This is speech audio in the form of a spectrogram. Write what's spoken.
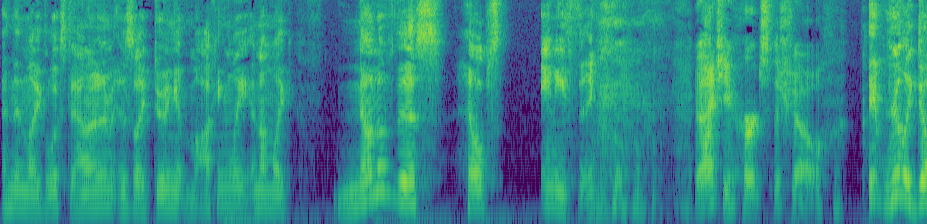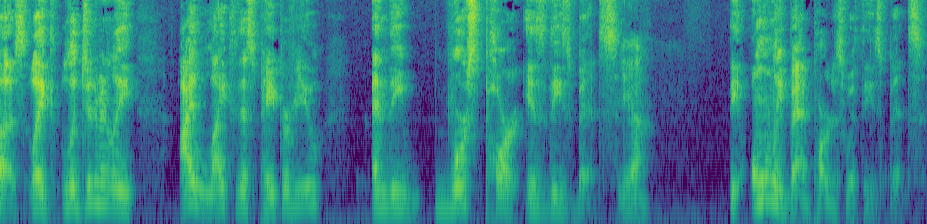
and then like looks down at him and is like doing it mockingly and I'm like none of this helps anything. it actually hurts the show. it really does. Like legitimately I liked this pay-per-view and the worst part is these bits. Yeah. The only bad part is with these bits.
